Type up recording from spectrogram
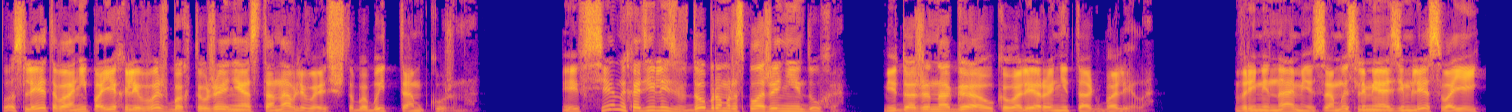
После этого они поехали в Эшбахт, уже не останавливаясь, чтобы быть там к ужину. И все находились в добром расположении духа. И даже нога у кавалера не так болела. Временами, за мыслями о земле своей,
